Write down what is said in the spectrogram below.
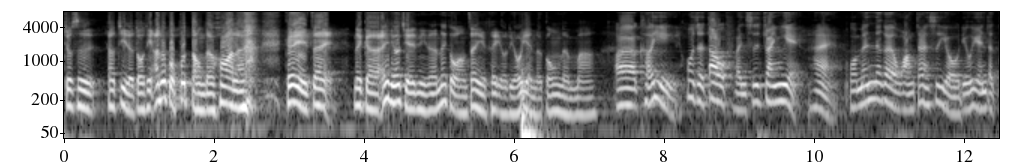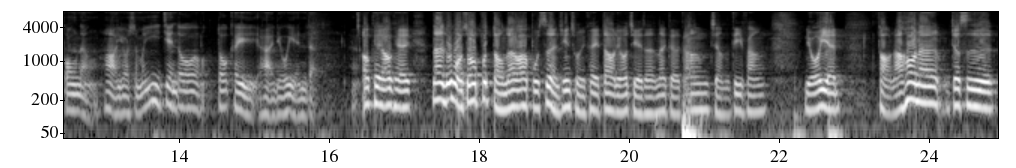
就是要记得多听啊。如果不懂的话呢，可以在那个，哎，刘姐，你的那个网站也可以有留言的功能吗？呃，可以，或者到粉丝专业，哎，我们那个网站是有留言的功能，哈，有什么意见都都可以哈留言的。OK OK，那如果说不懂的话，不是很清楚，你可以到刘姐的那个刚刚讲的地方留言，好，然后呢，就是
